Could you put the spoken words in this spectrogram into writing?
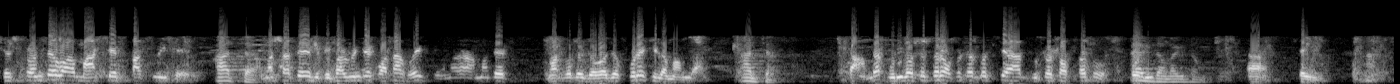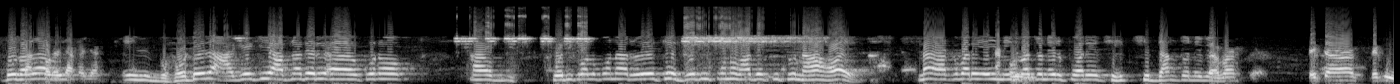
শেষ প্রান্তে বা মার্চের পাঁচ উইকে আচ্ছা। আমার সাথে ডিপার্টমেন্টের কথা হয়েছে ওনারা আমাদের মারফতে যোগাযোগ করেছিলাম আমরা। আচ্ছা। তা আমরা কুড়ি বছর ধরে অপেক্ষা করছি আর দুটো সপ্তাহ তো। একদম একদম। হ্যাঁ সেই। তো দাদা এই ভোটের আগে কি আপনাদের কোনো পরিকল্পনা রয়েছে যদি কোনোভাবে কিছু না হয়? না একবারে এই নির্বাচনের পরে সিদ্ধান্ত নেবে আবার এটা দেখুন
